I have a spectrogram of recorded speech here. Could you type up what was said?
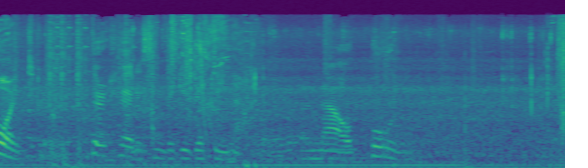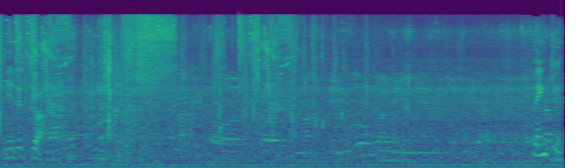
Point. Their head is in the guillotine. Now pull. Need a drop. Thank you.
